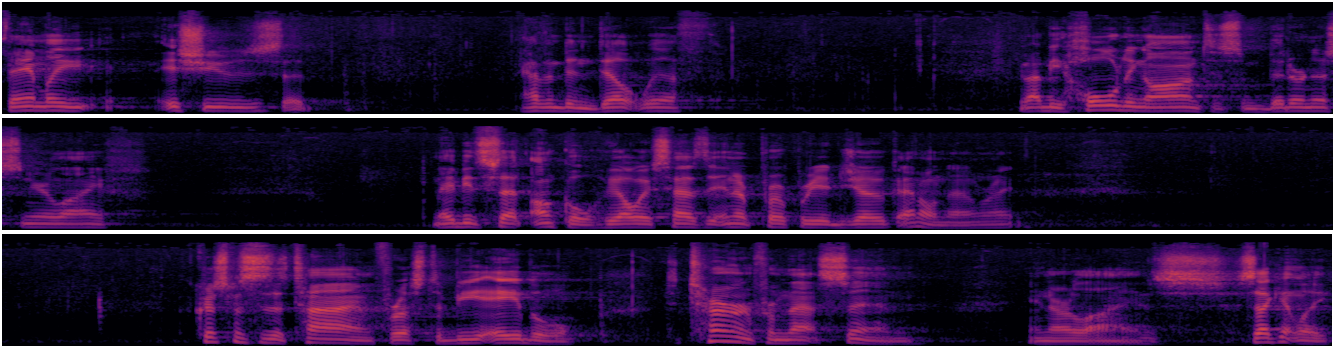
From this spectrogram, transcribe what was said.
family issues that haven't been dealt with. You might be holding on to some bitterness in your life. Maybe it's that uncle who always has the inappropriate joke. I don't know, right? Christmas is a time for us to be able to turn from that sin in our lives. Secondly,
